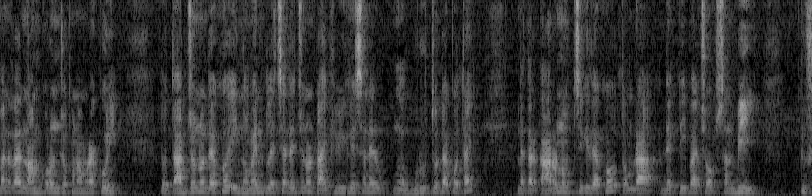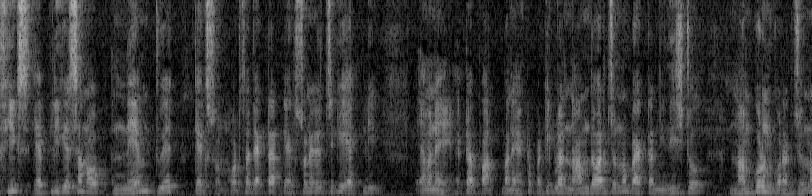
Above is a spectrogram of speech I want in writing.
মানে তার নামকরণ যখন আমরা করি তো তার জন্য দেখো এই নোমেনক্লেচারের জন্য টাইপিফিকেশনের গুরুত্বটা কোথায়? না, তার কারণ হচ্ছে কি দেখো, তোমরা দেখতেই পাচ্ছ option B to fix application of name to a taxon অর্থাৎ একটা ট্যাক্সনের হচ্ছে কি অ্যাপ্লি মানে একটা মানে একটা পার্টিকুলার নাম দেওয়ার জন্য বা একটা নির্দিষ্ট নামকরণ করার জন্য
